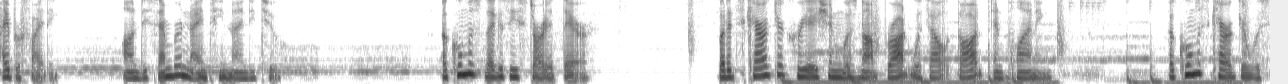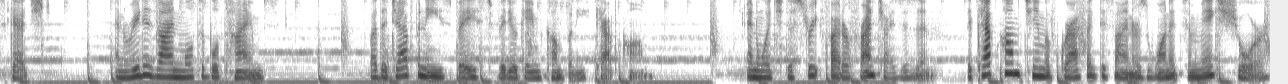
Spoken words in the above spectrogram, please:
Hyperfighting, on December 1992. Akuma's legacy started there, but its character creation was not brought without thought and planning. Akuma's character was sketched and redesigned multiple times by the Japanese based video game company Capcom, in which the Street Fighter franchise is in. The Capcom team of graphic designers wanted to make sure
